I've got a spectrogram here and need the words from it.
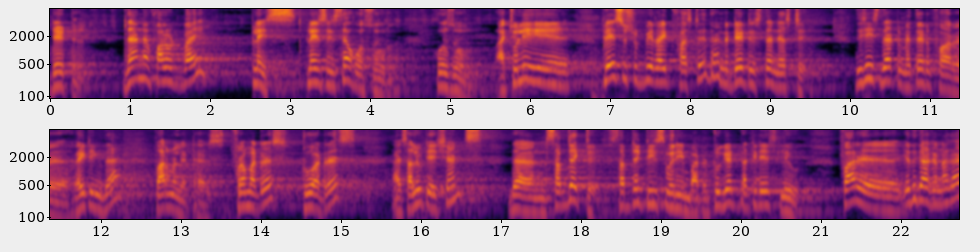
date. Then followed by place. Place is the hosur hosur. actually uh, place should be right first then the date is the next this is that method for uh, writing the formal letters from address to address uh, salutations then subject subject is very important to get 30 days leave for uh, எதுக்காகனாக்கா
